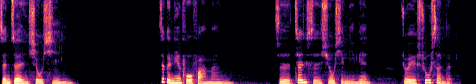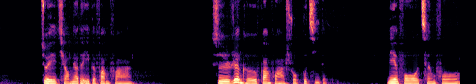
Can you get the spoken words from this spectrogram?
真正修行。这个念佛法门是真实修行里面最殊胜的、最巧妙的一个方法，是任何方法所不及的。念佛成佛，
